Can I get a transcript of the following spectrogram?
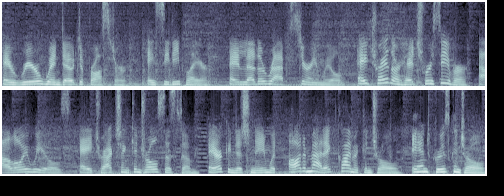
a rear window defroster, a CD player, a leather-wrapped steering wheel, a trailer hitch receiver, alloy wheels, a traction control system, air conditioning with automatic climate control, and cruise control.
